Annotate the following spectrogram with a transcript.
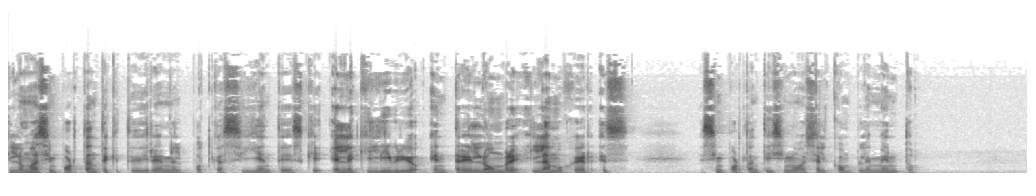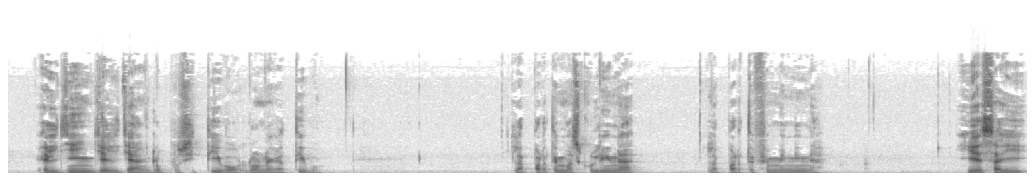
Y lo más importante que te diré en el podcast siguiente es que el equilibrio entre el hombre y la mujer es, es importantísimo, es el complemento. El yin y el yang, lo positivo, lo negativo. La parte masculina, la parte femenina. Y es ahí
